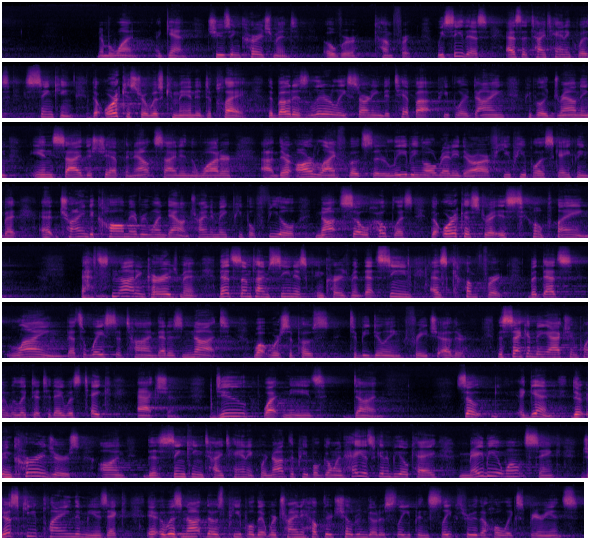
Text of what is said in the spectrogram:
Number one, again, choose encouragement over comfort. We see this as the Titanic was sinking. The orchestra was commanded to play. The boat is literally starting to tip up. People are dying, people are drowning inside the ship and outside in the water. Uh, there are lifeboats that are leaving already. There are a few people escaping, but uh, trying to calm everyone down, trying to make people feel not so hopeless, the orchestra is still playing. That's not encouragement. That's sometimes seen as encouragement. That's seen as comfort. But that's lying. That's a waste of time. That is not what we're supposed to be doing for each other. The second big action point we looked at today was take action. Do what needs done. So, again, the encouragers on the sinking Titanic were not the people going, hey, it's going to be okay. Maybe it won't sink. Just keep playing the music. It was not those people that were trying to help their children go to sleep and sleep through the whole experience.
